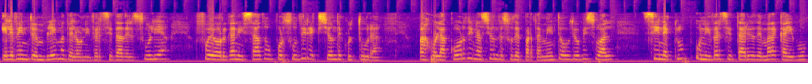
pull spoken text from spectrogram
El evento emblema de la Universidad del Zulia fue organizado por su Dirección de Cultura, bajo la coordinación de su Departamento Audiovisual Cine Club Universitario de Maracaibo,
